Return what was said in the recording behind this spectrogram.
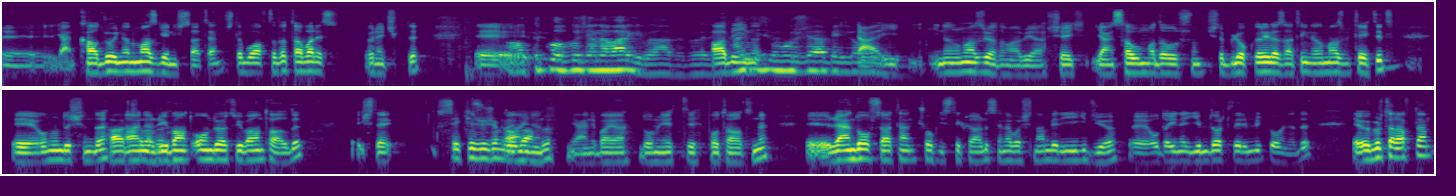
E, yani kadro inanılmaz geniş zaten. İşte bu hafta da Tavares öne çıktı. Ee, Altı kollu canavar gibi abi böyle. Abi Hangisini vuracağı belli ya, olmuyor. inanılmaz bir adam abi ya. Şey yani savunmada olsun. işte bloklarıyla zaten inanılmaz bir tehdit. Ee, onun dışında Parçaladı. aynen rebound 14 rebound aldı. İşte 8 hücum reboundu. Yani bayağı domine etti pot altını. E, Randolph zaten çok istikrarlı. Sene başından beri iyi gidiyor. E, o da yine 24 verimlilikle oynadı. E, öbür taraftan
